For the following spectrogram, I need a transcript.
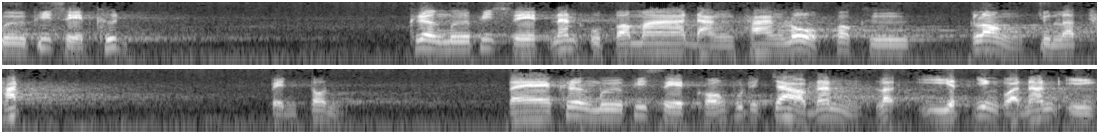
มือพิเศษขึ้น เครื่องมือพิเศษนั้นอุปมาดังทางโลกก็คือ กล้องจุลทรรศน์ เป็นต้น แต่เครื่องมือพิเศษของพุทธเจ้านั้นละเอียดยิ่งกว่านั้นอีก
